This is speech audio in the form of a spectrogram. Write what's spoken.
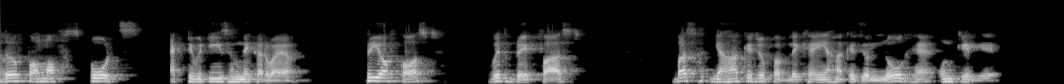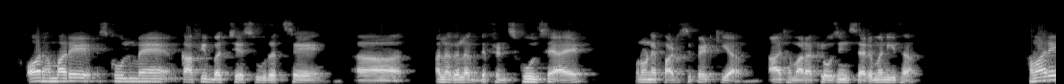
other form of sports activities हमने करवाया free of cost with breakfast बस यहाँ के जो पब्लिक है यहाँ के जो लोग हैं उनके लिए। और हमारे स्कूल में काफ़ी बच्चे सूरत से आ, अलग अलग डिफरेंट स्कूल से आए। उन्होंने पार्टिसिपेट किया। आज हमारा क्लोजिंग सेरेमनी था। हमारे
